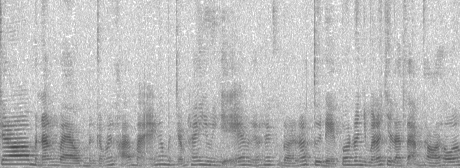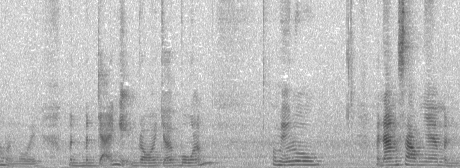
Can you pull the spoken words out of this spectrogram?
cái đó mình ăn vào mình cảm thấy thỏa mãn mình cảm thấy vui vẻ, mình cảm thấy cuộc đời nó tươi đẹp đó, nhưng mà nó chỉ là tạm thời thôi á mọi người. Mình mình trải nghiệm rồi, trời buồn lắm không hiểu luôn. Mình ăn xong nha mình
